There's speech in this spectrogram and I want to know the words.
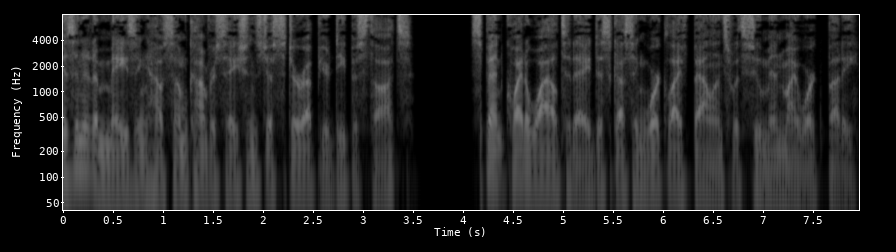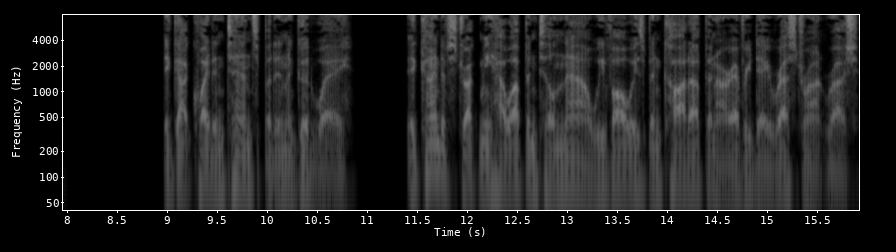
Isn't it amazing how some conversations just stir up your deepest thoughts? Spent quite a while today discussing work-life balance with Sumin, my work buddy. It got quite intense, but in a good way. It kind of struck me how up until now we've always been caught up in our everyday restaurant rush,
